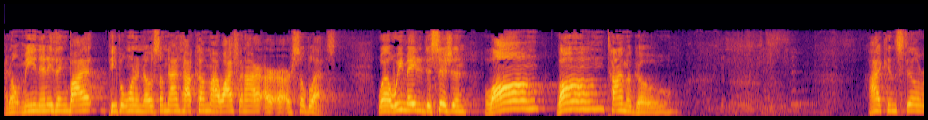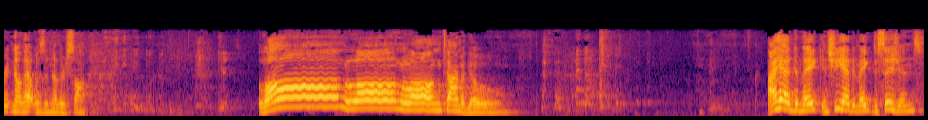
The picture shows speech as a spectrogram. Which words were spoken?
I don't mean anything by it. People want to know sometimes how come my wife and I are, are, are so blessed. Well, we made a decision long, long time ago. I can still re- no, that was another song. Long, long, long time ago. I had to make, and she had to make decisions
